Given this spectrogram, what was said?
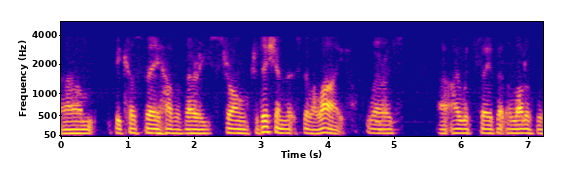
um, because they have a very strong tradition that's still alive. Whereas uh, I would say that a lot of the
